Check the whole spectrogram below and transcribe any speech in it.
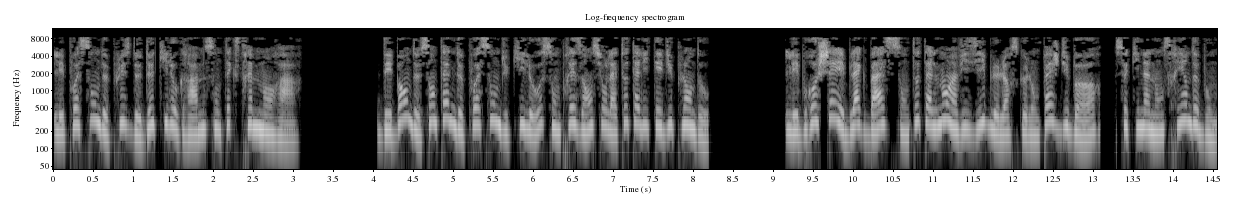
les poissons de plus de 2 kg sont extrêmement rares. Des bancs de centaines de poissons du kilo sont présents sur la totalité du plan d'eau. Les brochets et black bass sont totalement invisibles lorsque l'on pêche du bord, ce qui n'annonce rien de bon.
